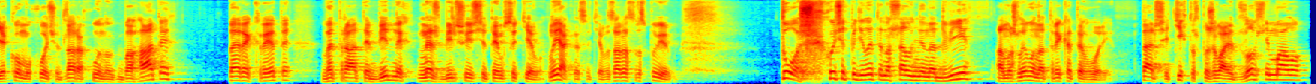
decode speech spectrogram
в якому хочуть за рахунок багатих перекрити витрати бідних, не збільшуючи тим суттєво. Ну як не суттєво? Зараз розповім. Тож, хочуть поділити населення на дві, а можливо на три категорії. Перші ті, хто споживають зовсім мало,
